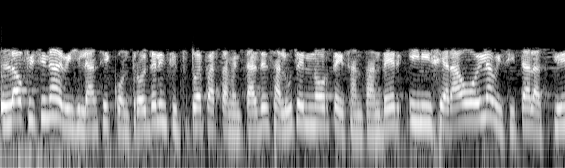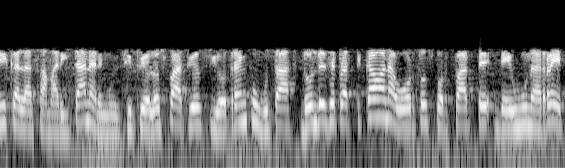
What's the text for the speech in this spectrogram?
La Oficina de Vigilancia y Control del Instituto Departamental de Salud en Norte de Santander iniciará hoy la visita a las clínicas La Samaritana en el municipio de Los Patios y otra en Cúcuta, donde se practicaban abortos por parte de una red.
